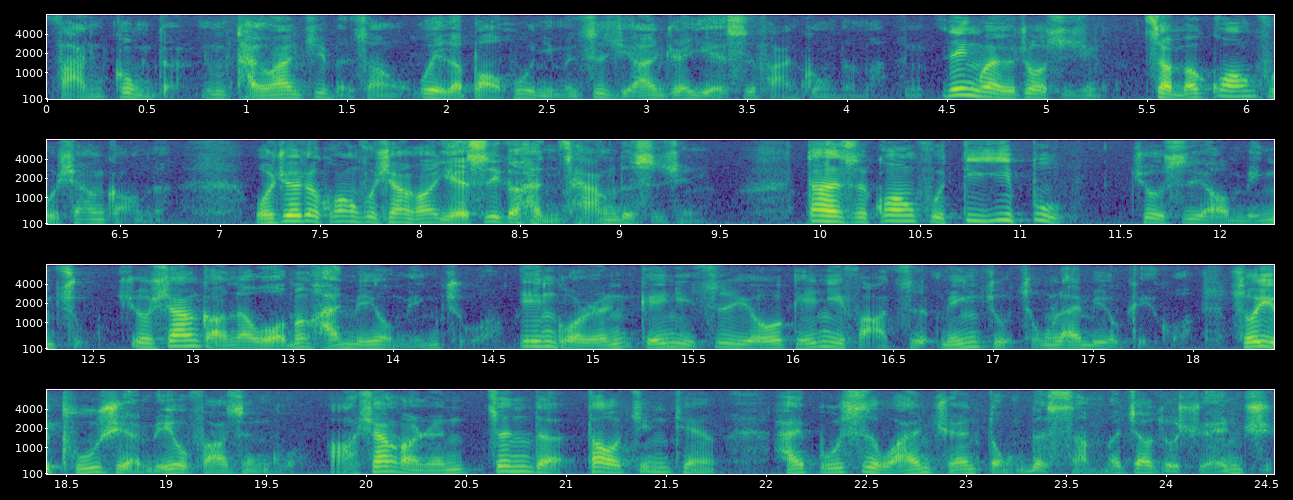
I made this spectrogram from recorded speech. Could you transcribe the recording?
反共的，那么台湾基本上为了保护你们自己安全，也是反共的嘛。另外一个做事情，怎么光复香港呢？我觉得光复香港也是一个很长的事情，但是光复第一步就是要民主。就香港呢，我们还没有民主啊。英国人给你自由，给你法治，民主从来没有给过，所以普选没有发生过啊。香港人真的到今天还不是完全懂得什么叫做选举。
